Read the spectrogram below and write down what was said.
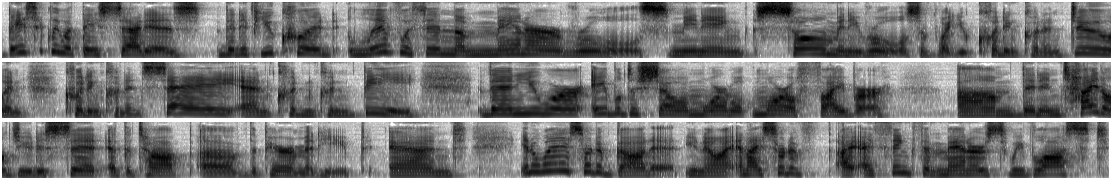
basically, what they said is that if you could live within the manner rules, meaning so many rules of what you could and couldn't do, and could and couldn't say, and could and couldn't be, then you were able to show a moral, moral fiber um, that entitled you to sit at the top of the pyramid heap. And in a way, I sort of got it, you know. And I sort of, I, I think that manners, we've lost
